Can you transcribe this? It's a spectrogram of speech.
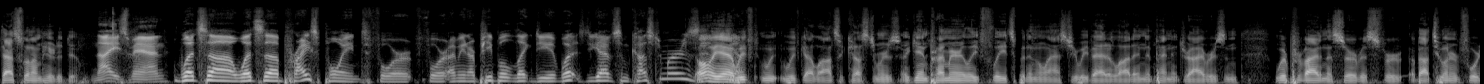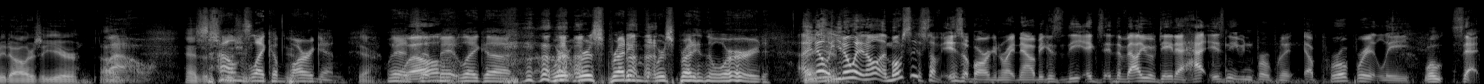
that's what I'm here to do. Nice, man. What's uh what's a price point for for I mean are people like do you what do you have some customers? Oh yeah, we've we- we've got lots of customers. Again, primarily fleets, but in the last year we've added a lot of independent drivers, and we're providing the service for about two hundred forty dollars a year. um, Wow. as a sounds solution. like a bargain. Yeah. it's Well- a- like uh we're we're spreading we're spreading the word. I know. You know what? And all, most of this stuff is a bargain right now because the ex- the value of data ha- isn't even appropriate, appropriately Well, set.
